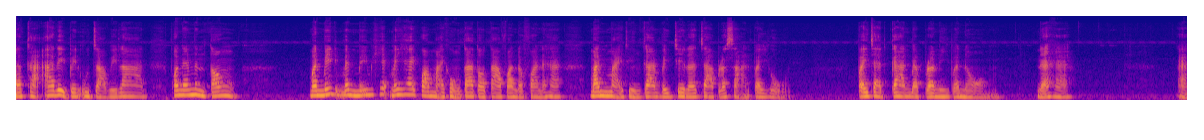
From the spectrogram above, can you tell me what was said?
นะคะอาริเป็นอุจจาวิราช เพราะนั้นมันต้องมันไม่ มันไม่ใช่ไม่ใช่ความหมายของตาต่อตาฟันต่อฟันนะคะ มันหมายถึงการไปเจรจาประสานประโยชน์ ไปจัดการแบบประนีประนอมนะคะ อะ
